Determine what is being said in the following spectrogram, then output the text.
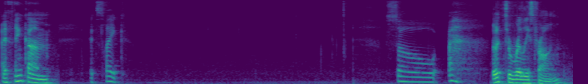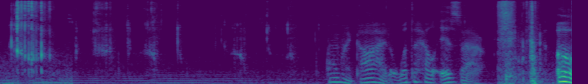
I think um it's like so it's really strong. Oh my god, what the hell is that? Oh.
